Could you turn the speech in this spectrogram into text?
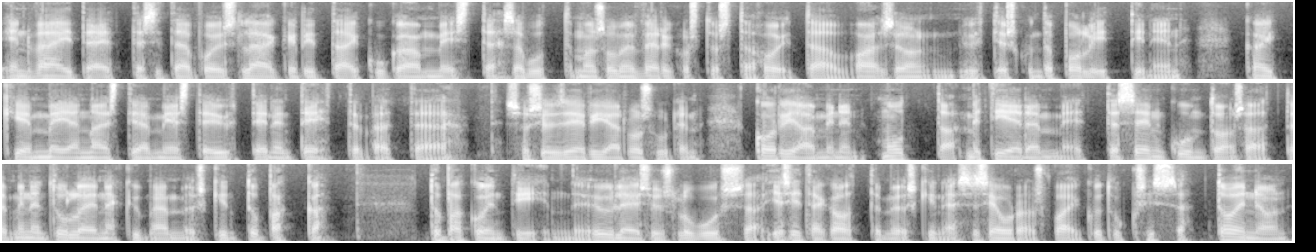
en väitä, että sitä voisi lääkäri tai kukaan meistä savuttaman Suomen verkostosta hoitaa, vaan se on yhteiskuntapoliittinen, kaikkien meidän naisten ja miesten yhteinen tehtävä, tämä sosiaalisen eriarvoisuuden korjaaminen. Mutta me tiedämme, että sen kuntoon saattaminen tulee näkymään myöskin tupakka tupakointi yleisyysluvussa ja sitä kautta myöskin näissä seurausvaikutuksissa. Toinen on,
